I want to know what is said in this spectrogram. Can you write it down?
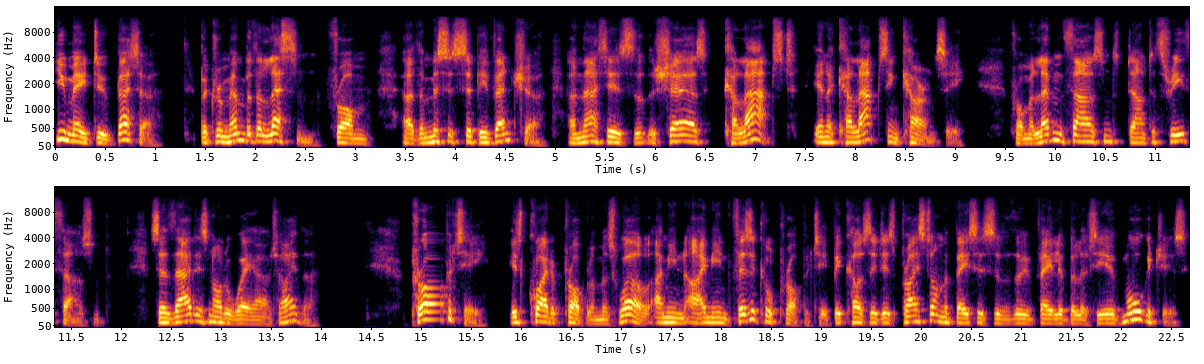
you may do better. But remember the lesson from uh, the Mississippi venture, and that is that the shares collapsed in a collapsing currency from 11,000 down to 3,000. So that is not a way out either. Property is quite a problem as well. I mean, I mean physical property because it is priced on the basis of the availability of mortgages.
